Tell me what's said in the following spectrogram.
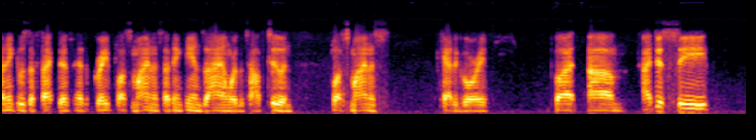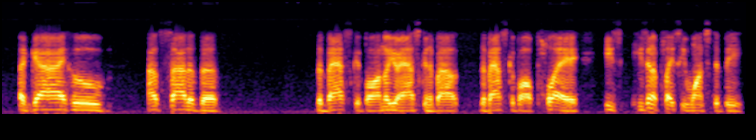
I think, he was effective. Had a great plus minus. I think he and Zion were the top two in plus minus category. But um, I just see a guy who, outside of the the basketball, I know you're asking about the basketball play, he's he's in a place he wants to be.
